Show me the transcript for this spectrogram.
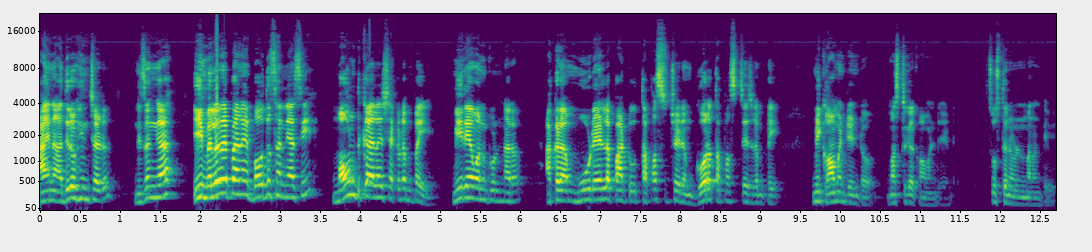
ఆయన అధిరోహించాడు. నిజంగా ఈ మిలరేప అనే బౌద్ధ సన్యాసి మౌంట్ కైలాష్ ఎక్కడంపై మీరేమనుకుంటున్నారో అక్కడ మూడేళ్ళ పాటు తపస్సు చేయడం ఘోర తపస్సు చేయడంపై మీ కామెంట్ ఏంటో మస్ట్గా కామెంట్ చేయండి. చూస్తూనే ఉండండి మనం టీవీ.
